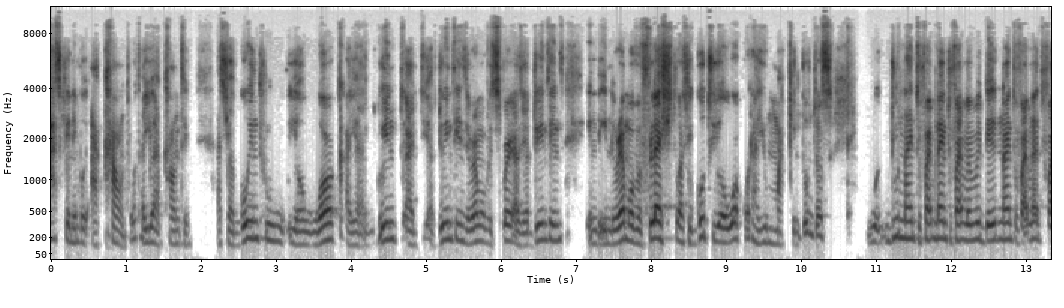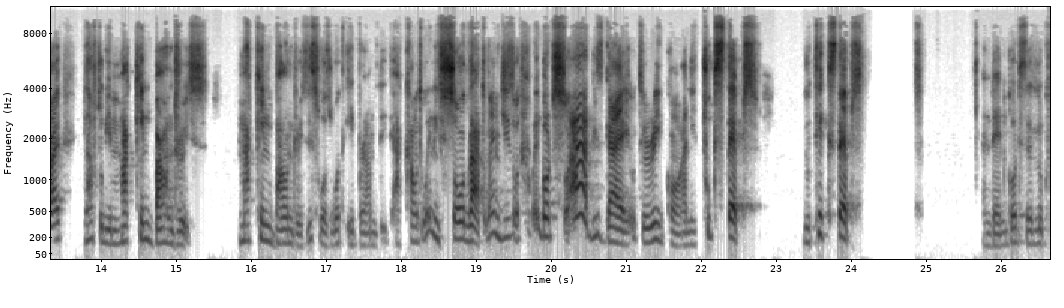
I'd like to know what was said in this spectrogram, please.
Ask your neighbor, account. What are you accounting? as you're going through your work, are you're going, to, you're doing things in the realm of the spirit, as you're doing things in the in the realm of the flesh. Too, as you go to your work, what are you marking? Don't just do nine to five, nine to five every day, nine to five, nine to five. You have to be marking boundaries marking boundaries. This was what Abraham did. Account when he saw that, when Jesus, when God saw ah, this guy and he took steps. You take steps. And then God said, Look,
